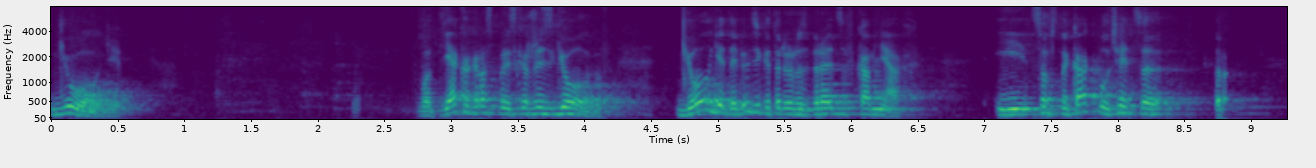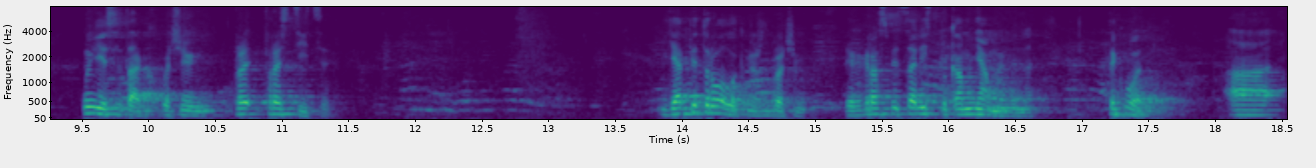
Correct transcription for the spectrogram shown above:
геологи. Вот я как раз происхожу из геологов. Геологи — это люди, которые разбираются в камнях. И, собственно, как получается, ну, если так, очень, простите, я петролог, между прочим. Я как раз специалист по камням именно. Так вот, а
